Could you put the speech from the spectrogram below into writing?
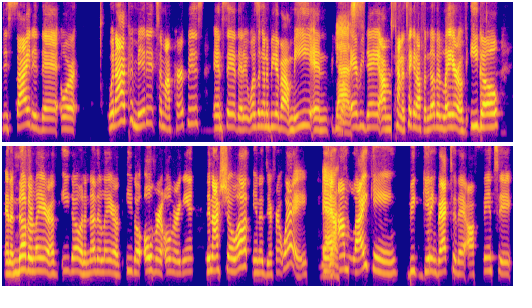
decided that or when I committed to my purpose and said that it wasn't going to be about me and you yes. know every day I'm kind of taking off another layer of ego and another layer of ego and another layer of ego over and over again then I show up in a different way and I'm liking be getting back to that authentic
